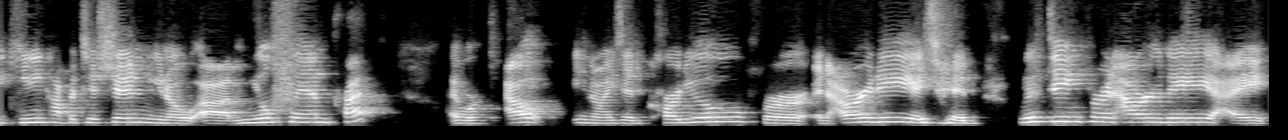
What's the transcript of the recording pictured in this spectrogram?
bikini competition, you know, uh, meal plan prep I worked out, you know, I did cardio for an hour a day. I did lifting for an hour a day. I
